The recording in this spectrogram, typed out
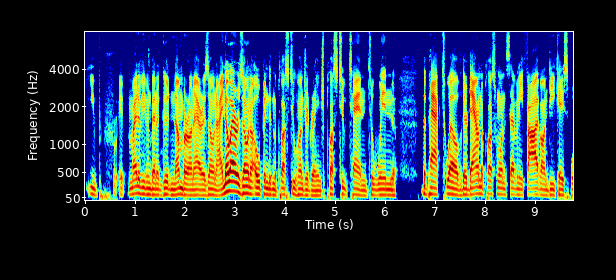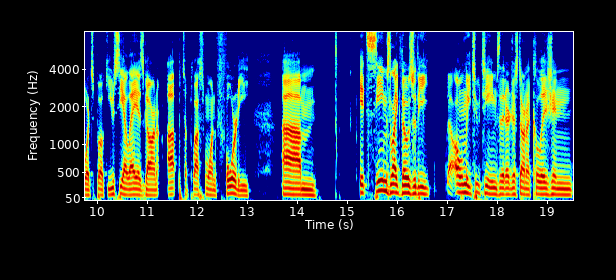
you pr- it might have even been a good number on Arizona. I know Arizona opened in the plus 200 range, plus 210 to win Yeah. the Pac 12. They're down to plus 175 on DK Sportsbook. UCLA has gone up to plus 140. Um, it seems like those are the only two teams that are just on a collision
